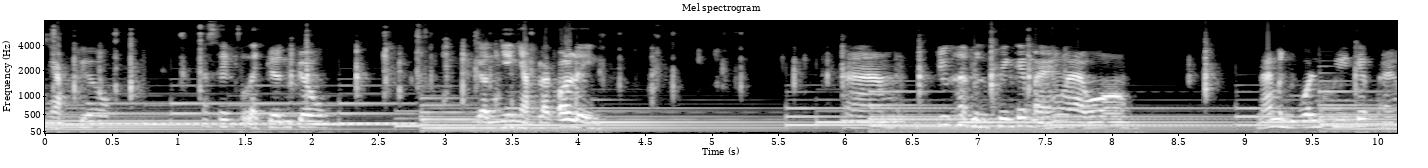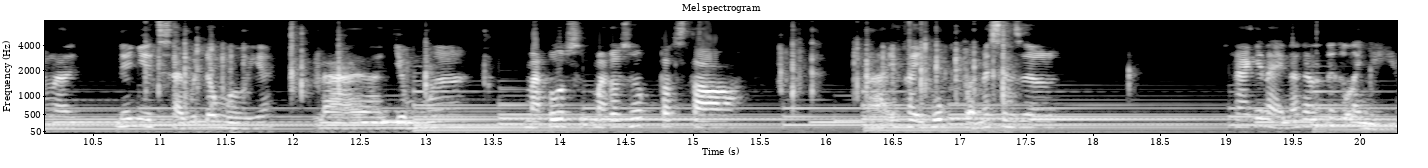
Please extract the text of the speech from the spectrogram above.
Nhập vô. Nó sẽ rất là trơn tru. Gần như nhập là có liền. À, trước hết mình khuyên các bạn là nãy mình quên khuyên các bạn là nếu như xài Windows 10 á là dùng ờ, Microsoft, Microsoft Store à, Facebook và Messenger. Hai cái này nó rất là nhẹ.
